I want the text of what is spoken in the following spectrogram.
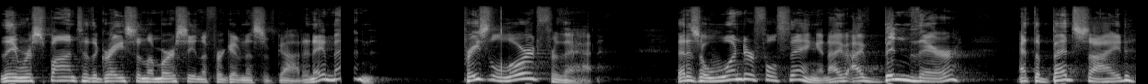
they respond to the grace and the mercy and the forgiveness of God. And amen. Praise the Lord for that. That is a wonderful thing. And I've, I've been there at the bedside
